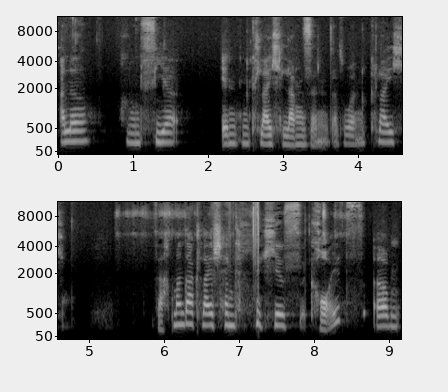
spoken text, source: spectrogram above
alle nun vier Enden gleich lang sind. Also ein gleich, sagt man da gleichschenkliches Kreuz. Ähm,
